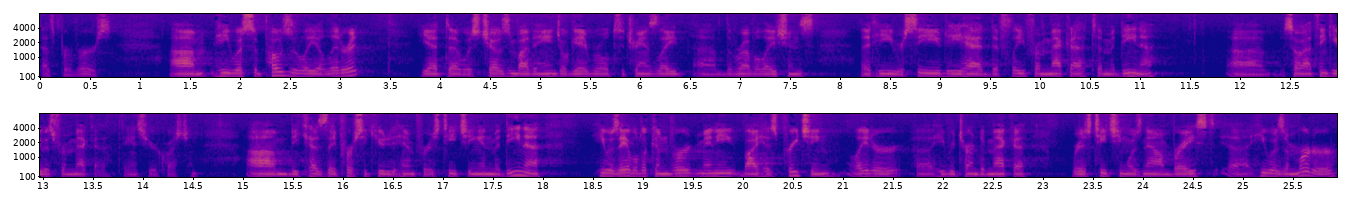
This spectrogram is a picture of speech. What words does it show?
that's perverse. Um, he was supposedly illiterate, yet uh, was chosen by the angel Gabriel to translate uh, the revelations that he received. He had to flee from Mecca to Medina. Uh, so I think he was from Mecca, to answer your question um, because they persecuted him for his teaching. In Medina, he was able to convert many by his preaching. Later, uh, he returned to Mecca, where his teaching was now embraced. Uh, he was a murderer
